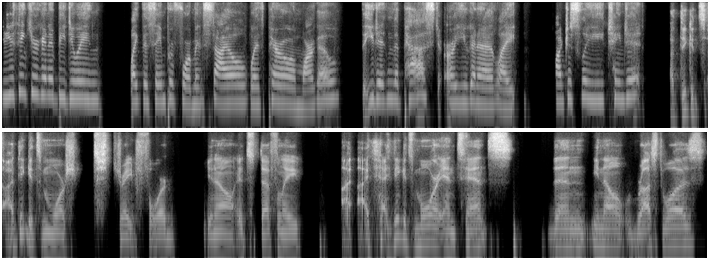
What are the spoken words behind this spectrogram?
Do you think you're going to be doing like the same performance style with Pero Amargo that you did in the past? Or are you going to like consciously change it? I think it's I think it's more sh- straightforward. You know, it's definitely I I, th- I think it's more intense than you know Rust was.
